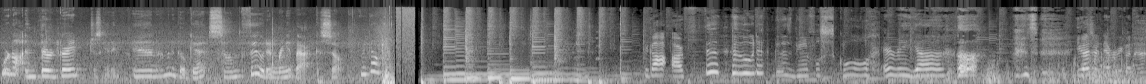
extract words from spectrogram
We're not in third grade, just kidding. And I'm gonna go get some food and bring it back. So here we go. We got our food. Look at this beautiful school area. Ugh. You guys are never gonna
